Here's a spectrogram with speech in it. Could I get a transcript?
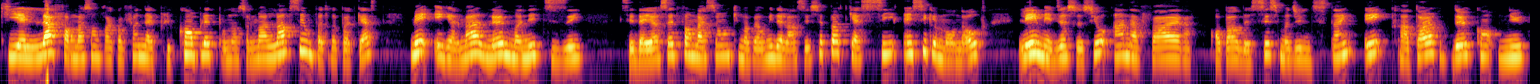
qui est la formation francophone la plus complète pour non seulement lancer votre podcast, mais également le monétiser. C'est d'ailleurs cette formation qui m'a permis de lancer ce podcast-ci ainsi que mon autre, les médias sociaux en affaires. On parle de six modules distincts et 30 heures de contenu.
